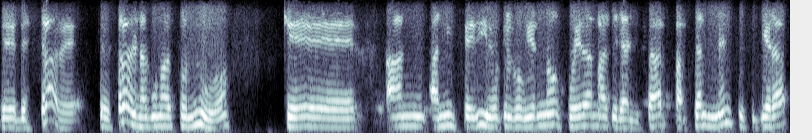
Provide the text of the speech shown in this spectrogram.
se destrabe, se destraben algunos de estos nudos que han, han impedido que el gobierno pueda materializar parcialmente siquiera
